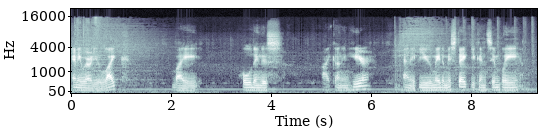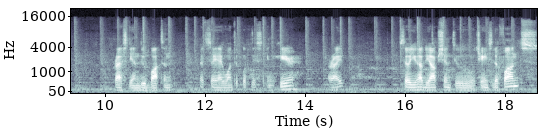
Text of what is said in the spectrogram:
anywhere you like by holding this icon in here. And if you made a mistake you can simply press the undo button. Let's say I want to put this in here alright so you have the option to change the fonts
